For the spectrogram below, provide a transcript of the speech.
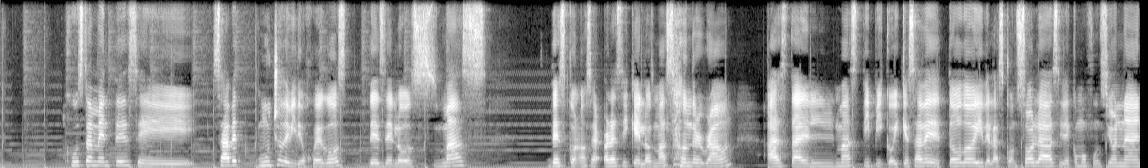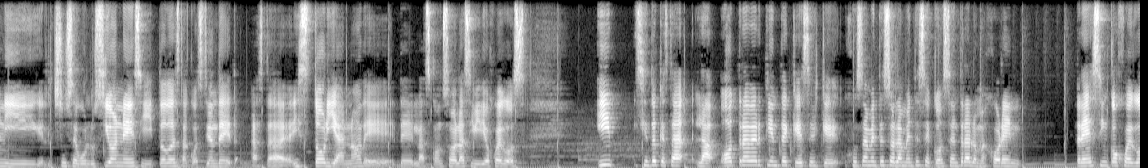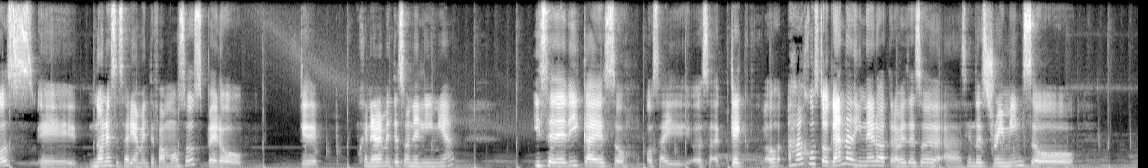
justamente se sabe mucho de videojuegos, desde los más desconocidos, ahora sí que los más underground, hasta el más típico y que sabe de todo y de las consolas y de cómo funcionan y sus evoluciones y toda esta cuestión de hasta historia, ¿no? De, de las consolas y videojuegos. Y siento que está la otra vertiente que es el que justamente solamente se concentra a lo mejor en 3, 5 juegos, eh, no necesariamente famosos, pero que generalmente son en línea. Y se dedica a eso. O sea, o sea que ajá, justo gana dinero a través de eso, haciendo streamings o,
